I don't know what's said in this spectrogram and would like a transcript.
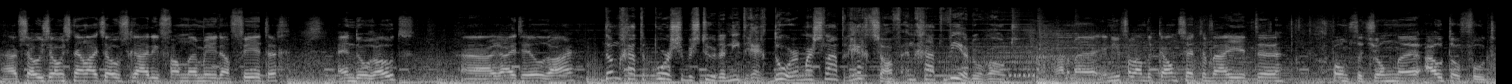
Hij heeft sowieso een snelheidsoverschrijding van eh, meer dan 40 en door rood. Eh, hij rijdt heel raar. Dan gaat de Porsche-bestuurder niet rechtdoor, maar slaat rechtsaf en gaat weer door rood. We gaan hem eh, in ieder geval aan de kant zetten bij het eh, pompstation eh, Autofood.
